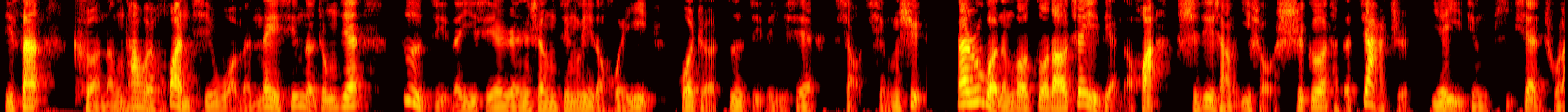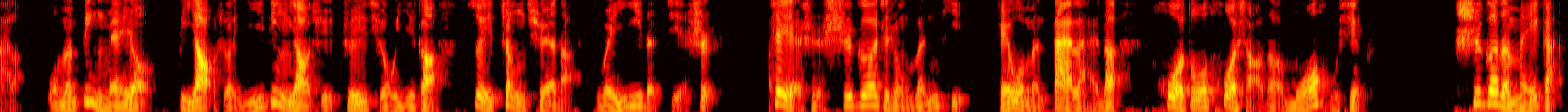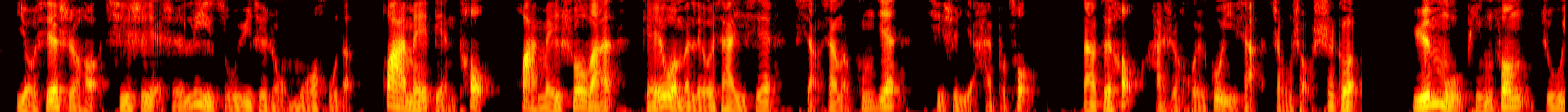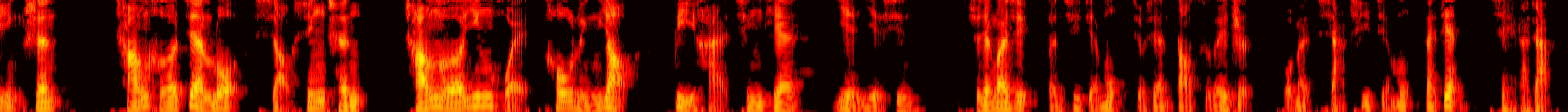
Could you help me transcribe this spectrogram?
第三，可能它会唤起我们内心的中间自己的一些人生经历的回忆，或者自己的一些小情绪。那如果能够做到这一点的话，实际上一首诗歌它的价值也已经体现出来了。我们并没有必要说一定要去追求一个最正确的、唯一的解释，这也是诗歌这种文体给我们带来的或多或少的模糊性。诗歌的美感有些时候其实也是立足于这种模糊的，话没点透，话没说完。给我们留下一些想象的空间，其实也还不错。那最后还是回顾一下整首诗歌：云母屏风烛影深，长河渐落晓星沉。嫦娥应悔偷灵药，碧海青天夜夜心。时间关系，本期节目就先到此为止，我们下期节目再见，谢谢大家。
